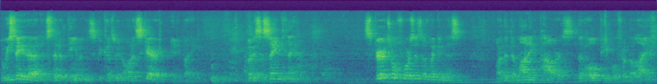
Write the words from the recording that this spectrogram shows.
We say that instead of demons because we don't want to scare anybody. But it's the same thing. Spiritual forces of wickedness are the demonic powers that hold people from the life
